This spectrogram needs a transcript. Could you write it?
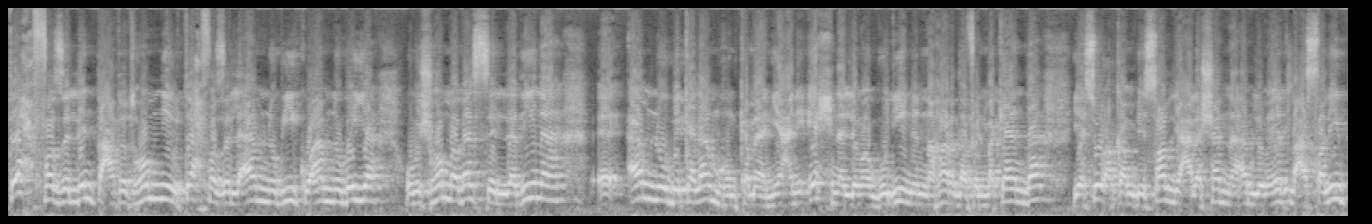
تحفظ اللي أنت عطيتهمني وتحفظ اللي آمنوا بيك وآمنوا بيا. ومش هم بس الذين آه، آمنوا بكلامهم كمان. يعني إحنا اللي موجودين النهارده في المكان ده. يسوع كان بيصلي علشاننا قبل ما يطلع الصليب.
